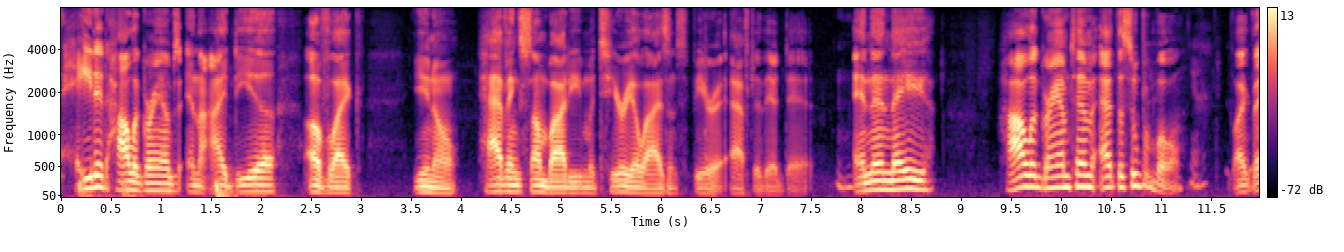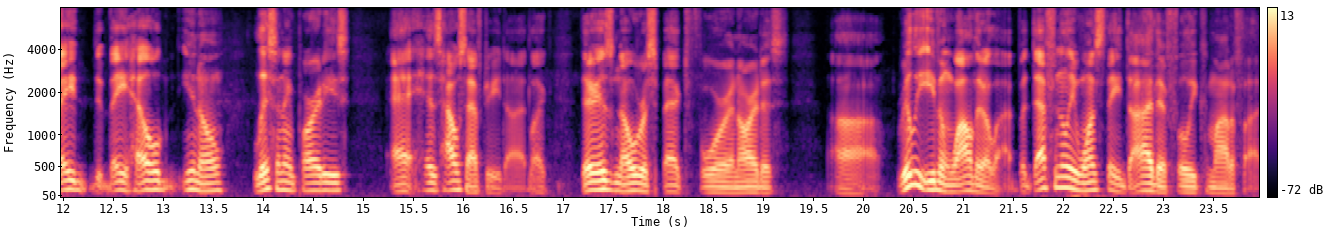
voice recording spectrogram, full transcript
hated holograms and the idea of like, you know, having somebody materialize in spirit after they're dead, mm-hmm. and then they hologrammed him at the Super Bowl. Yeah. Like they they held you know listening parties at his house after he died. Like there is no respect for an artist, uh, really even while they're alive. But definitely once they die, they're fully commodified.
